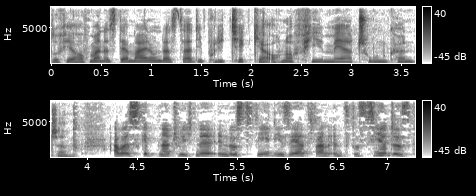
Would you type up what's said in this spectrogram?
Sophia Hoffmann ist der Meinung, dass da die Politik ja auch noch viel mehr tun könnte. Aber es gibt natürlich eine Industrie, die sehr daran interessiert ist,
